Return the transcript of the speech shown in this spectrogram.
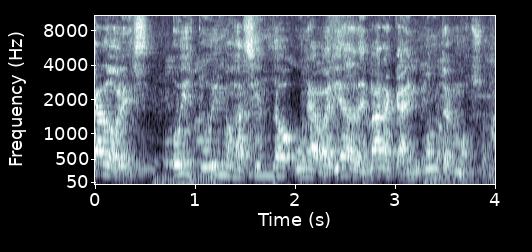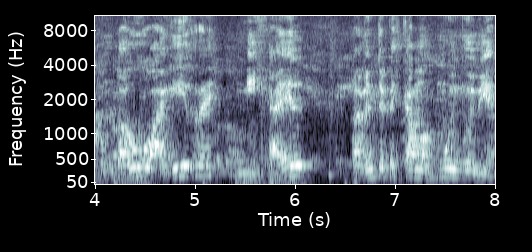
Pescadores, hoy estuvimos haciendo una variada de mar acá en Monte Hermoso, junto a Hugo Aguirre, Mijael, realmente pescamos muy muy bien.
